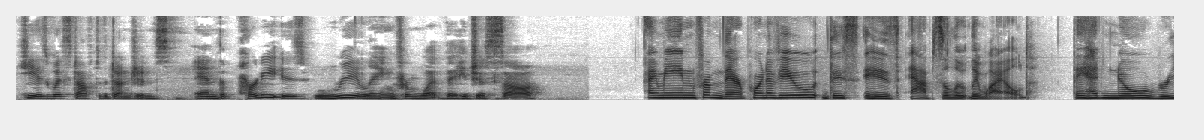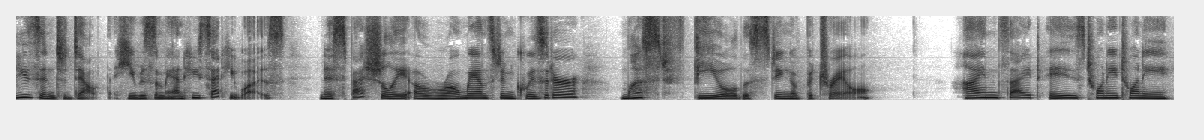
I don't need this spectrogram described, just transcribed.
He is whisked off to the dungeons, and the party is reeling from what they just saw. I mean, from their point of view, this is absolutely wild. They had no reason to doubt that he was the man he said he was. And especially a romanced inquisitor must feel the sting of betrayal. Hindsight is 2020,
